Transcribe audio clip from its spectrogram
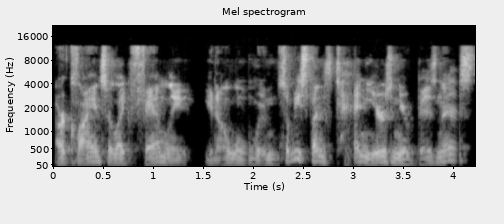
our clients are like family. You know when, when somebody spends 10 years in your business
